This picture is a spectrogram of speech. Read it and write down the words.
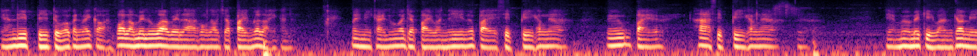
อย่างรีบตีตั๋วกันไว้ก่อน เพราะเราไม่รู้ว่าเวลาของเราจะไปเมื่อไหร่กัน ไม่มีใครรู้ว่าจะไปวันนี้หรือไปสิบปีข้างหน้า หรือไปห้าสิบปีข้างหน้าเนี่ยเมื่อไม่กี่วันก็มี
